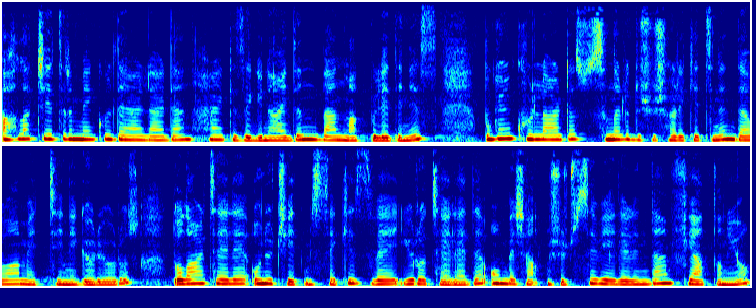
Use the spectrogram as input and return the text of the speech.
Ahlatçı Yatırım Menkul Değerler'den herkese günaydın. Ben Makbule Deniz. Bugün kurlarda sınırlı düşüş hareketinin devam ettiğini görüyoruz. Dolar TL 13.78 ve Euro TL'de 15.63 seviyelerinden fiyatlanıyor.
